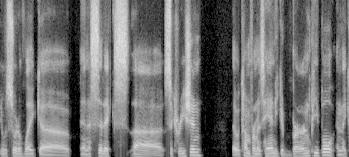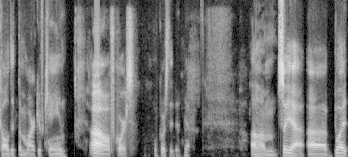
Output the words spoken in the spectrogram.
it was sort of like uh an acidic uh secretion that would come from his hand. He could burn people and they called it the mark of Kaine. Oh, of course. of course they did yeah. Um so yeah uh but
